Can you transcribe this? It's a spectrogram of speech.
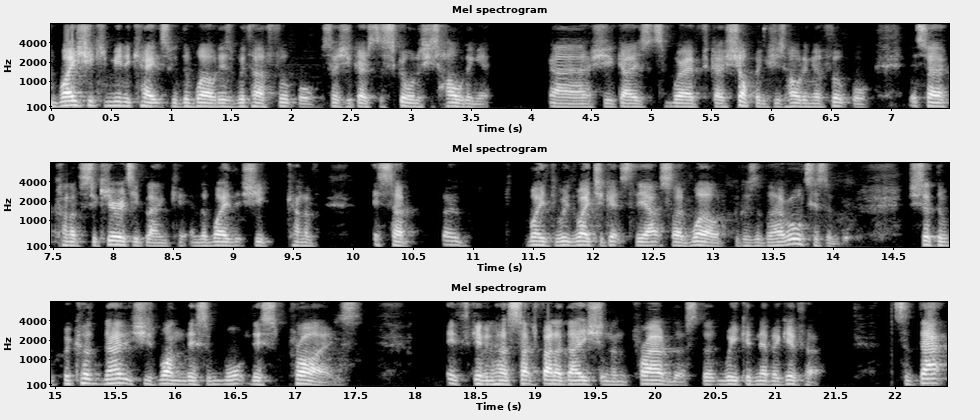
The way she communicates with the world is with her football. So she goes to school and she's holding it. Uh, she goes wherever to go shopping, she's holding her football. It's her kind of security blanket, and the way that she kind of it's a, a way the way she gets to the outside world because of her autism. She said that because now that she's won this this prize, it's given her such validation and proudness that we could never give her. So that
